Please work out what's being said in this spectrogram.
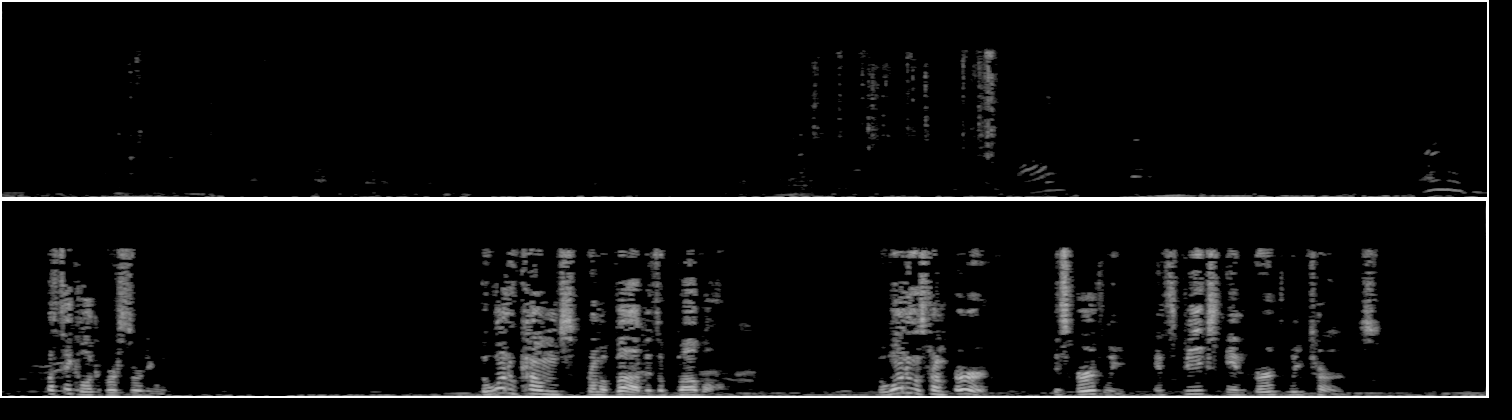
Let's take a look at verse 31. The one who comes from above is above all. The one who is from earth is earthly and speaks in earthly terms.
